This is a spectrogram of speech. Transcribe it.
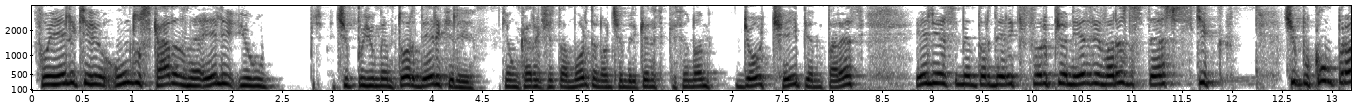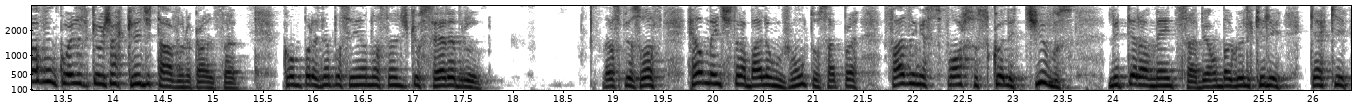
foi ele que, um dos caras, né? Ele e o, tipo, e o mentor dele, que ele, que é um cara que já tá morto, norte-americano, esqueci o nome, Joe Chapin, parece, ele e esse mentor dele que foram pioneiros em vários dos testes que, tipo, comprovam coisas que eu já acreditava, no caso, sabe? Como, por exemplo, assim, a noção de que o cérebro das pessoas realmente trabalham juntos, sabe? Pra, fazem esforços coletivos literalmente, sabe? É um bagulho que ele quer que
